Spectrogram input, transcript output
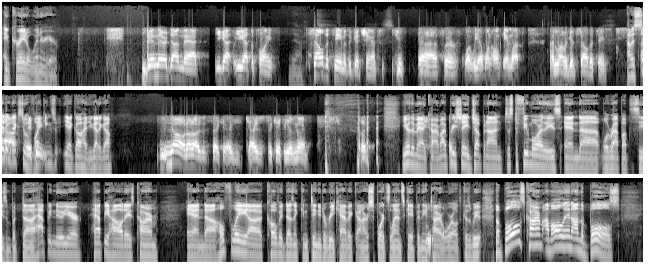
and create a winner here. Been there, done that. You got you got the point. Yeah. Sell the team is a good chance. If you uh, for what we have one home game left. I love a good the team. I was sitting uh, next to a KP. Vikings. Yeah, go ahead. You got to go. No, no, no. I was just like, I just say, KP, you're the man. You're the man, Carm. I appreciate you jumping on. Just a few more of these, and uh, we'll wrap up the season. But uh, happy New Year, happy holidays, Carm, and uh, hopefully uh, COVID doesn't continue to wreak havoc on our sports landscape in the entire world. Because we, the Bulls, Carm, I'm all in on the Bulls.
